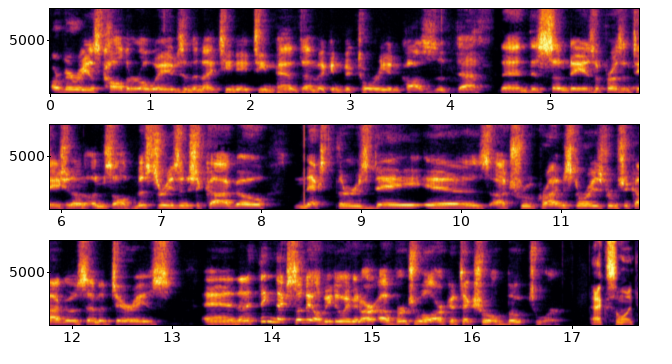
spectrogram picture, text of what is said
our various cholera waves in the 1918 pandemic and Victorian causes of death. Then this Sunday is a presentation on unsolved mysteries in Chicago. Next Thursday is uh, true crime stories from Chicago cemeteries. And then I think next Sunday I'll be doing an ar- a virtual architectural boat tour. Excellent.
